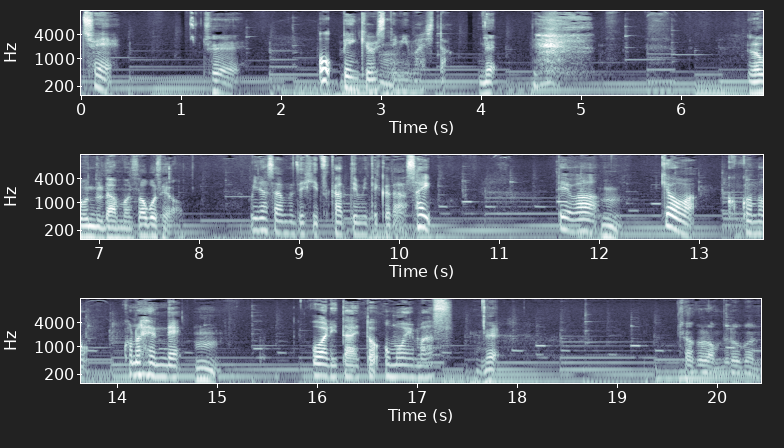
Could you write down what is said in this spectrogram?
チェ 최애. を勉強してみました、 네. 여러분들도 한번 써보세요. 皆さんもぜひ使ってみてください では 음, 今日はここのこの辺で 음, 終わりたいと思います 네. 자 그럼 여러분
